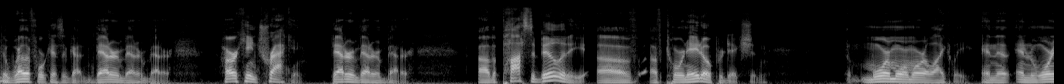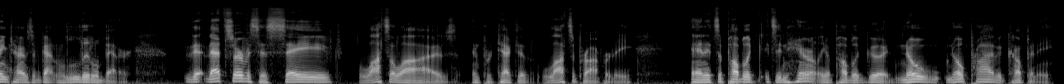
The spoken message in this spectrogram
The weather forecasts have gotten better and better and better. Hurricane tracking, better and better and better. Uh, the possibility of, of tornado prediction, more and more and more likely. And the, and the warning times have gotten a little better. That, that service has saved lots of lives and protected lots of property and it's a public it's inherently a public good no no private company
